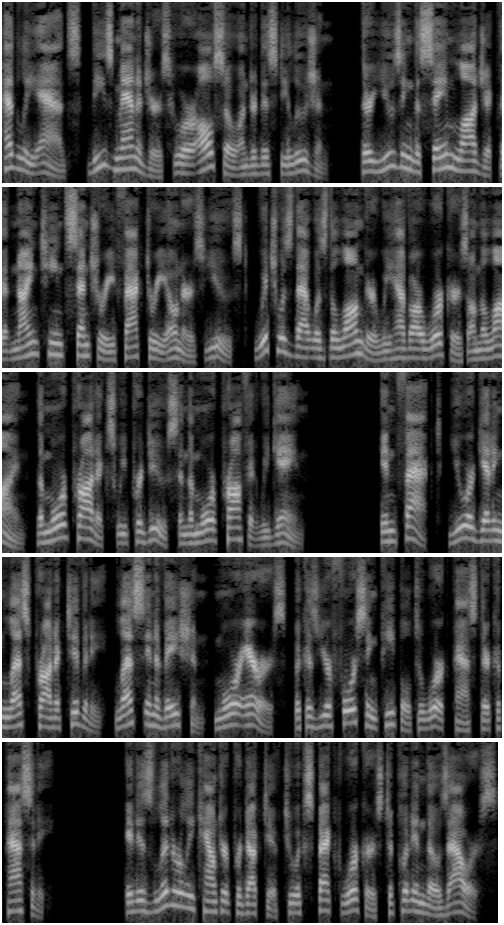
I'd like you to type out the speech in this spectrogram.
Headlee adds, these managers who are also under this delusion they're using the same logic that 19th century factory owners used, which was that was the longer we have our workers on the line, the more products we produce and the more profit we gain. In fact, you are getting less productivity, less innovation, more errors, because you're forcing people to work past their capacity. It is literally counterproductive to expect workers to put in those hours.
